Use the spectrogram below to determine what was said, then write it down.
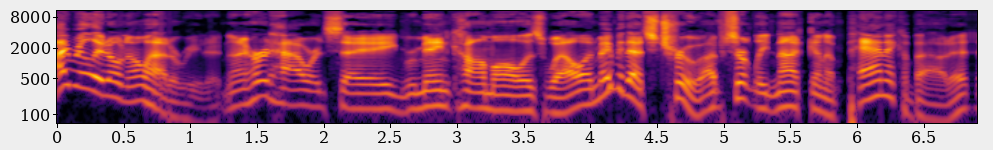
I really don't know how to read it. And I heard Howard say, remain calm all as well. And maybe that's true. I'm certainly not going to panic about it.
